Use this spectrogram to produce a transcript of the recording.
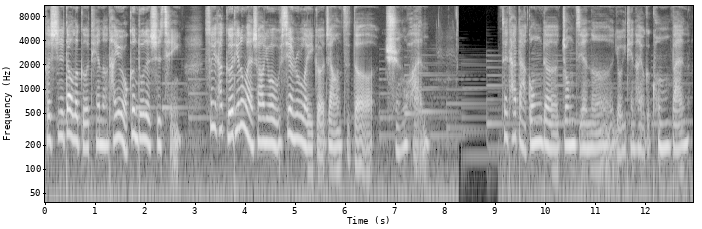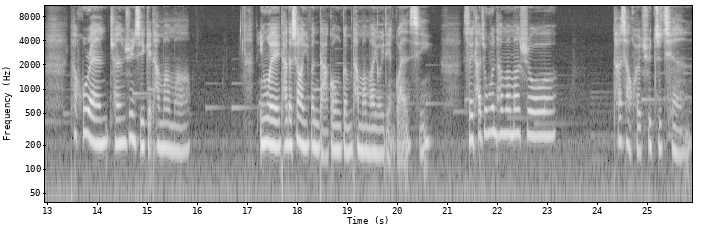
可是到了隔天呢，他又有更多的事情，所以他隔天的晚上又陷入了一个这样子的循环。在他打工的中间呢，有一天他有个空班，他忽然传讯息给他妈妈，因为他的上一份打工跟他妈妈有一点关系，所以他就问他妈妈说，他想回去之前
